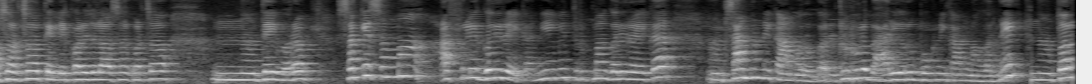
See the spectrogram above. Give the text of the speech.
असर छ त्यसले कलेजोलाई असर गर्छ त्यही भएर सकेसम्म आफूले गरिरहेका नियमित रूपमा गरिरहेका सामान्य कामहरू गर्ने ठुल्ठुलो भारीहरू बोक्ने काम नगर्ने तर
